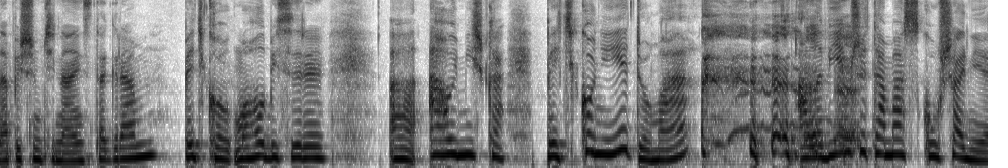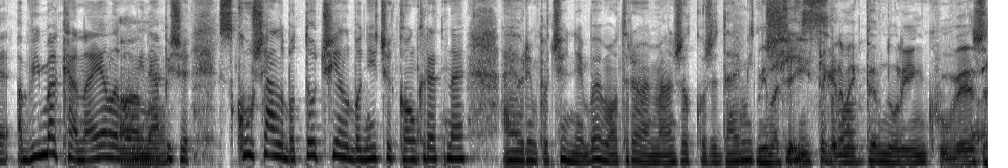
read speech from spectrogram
Napíšem ti na Instagram. Peťko, mohol by si... Re... Uh, ahoj Miška, Peťko nie je doma, ale viem, že tam má skúšanie. A vymakaná je, lebo mi Áno. napíše, skúša, alebo točí, alebo niečo konkrétne. A ja hovorím, počuj, nebudem otravať manželku, že daj mi Vy máte číslo. Instagram jak pevnú linku, vieš?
